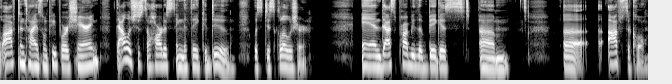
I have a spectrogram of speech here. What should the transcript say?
Oftentimes when people are sharing, that was just the hardest thing that they could do was disclosure. And that's probably the biggest um, uh, obstacle.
